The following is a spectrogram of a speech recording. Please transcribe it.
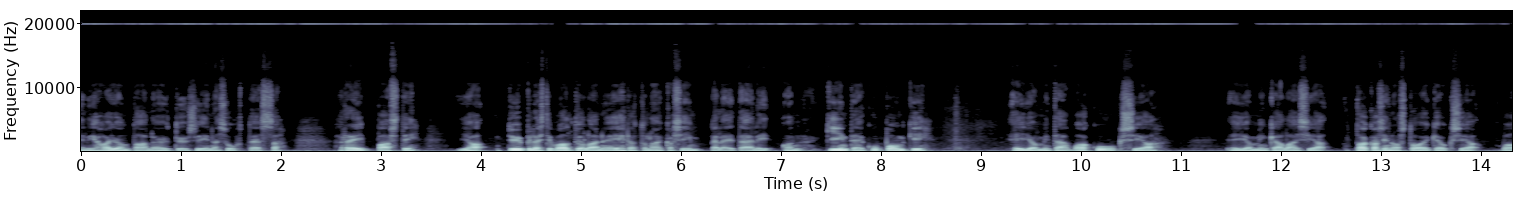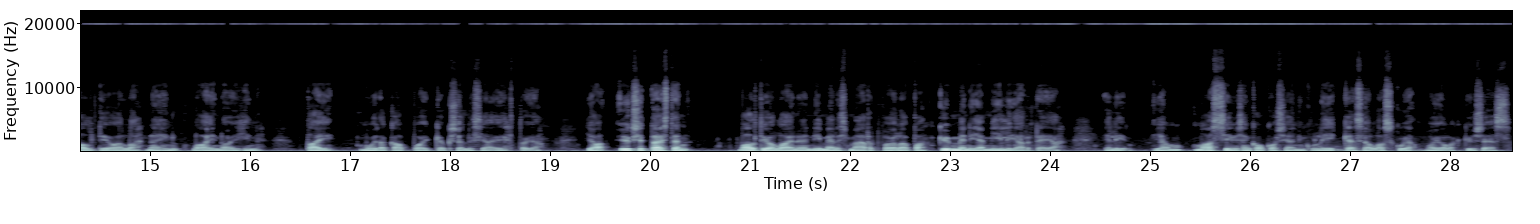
eli hajontaa löytyy siinä suhteessa reippaasti. Ja tyypillisesti valtiolainojen ehdot on aika simppeleitä, eli on kiinteä kuponki, ei ole mitään vakuuksia, ei ole minkäänlaisia takaisinosto-oikeuksia valtioilla näihin lainoihin tai muitakaan poikkeuksellisia ehtoja. Ja yksittäisten valtionlainojen nimellismäärät voi olla jopa kymmeniä miljardeja, eli ihan massiivisen kokoisia niin kuin liikkeeseen laskuja voi olla kyseessä.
